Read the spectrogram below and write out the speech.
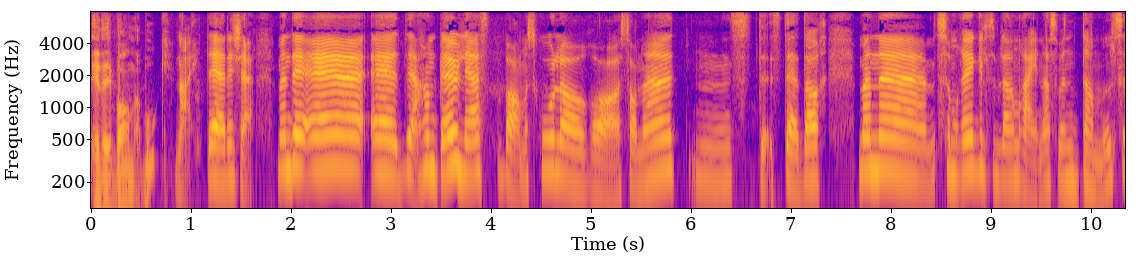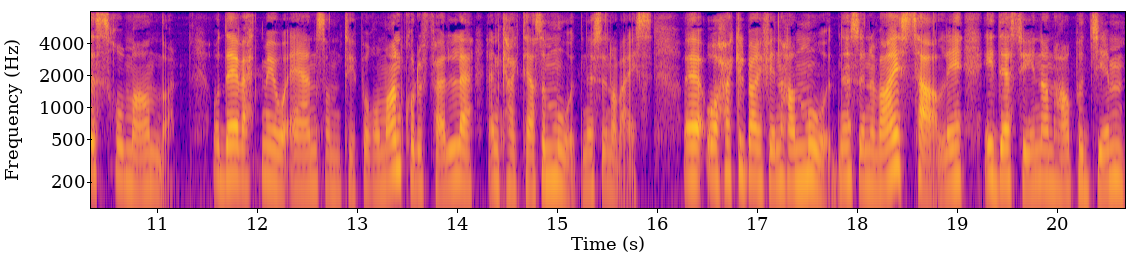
Er det ei barnebok? Nei, det er det ikke. Men det er det, Han ble jo lest på barneskoler og sånne mm, steder. Men eh, som regel så blir han regna som en dannelsesroman, da. Og det vet vi jo er en sånn type roman hvor du følger en karakter som modnes underveis. Eh, og Huckleberry Finn han modnes underveis, særlig i det synet han har på Jim.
